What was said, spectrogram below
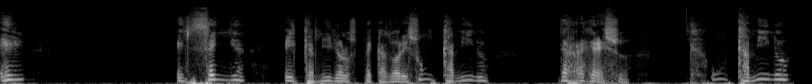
él enseña el camino a los pecadores, un camino de regreso, un camino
